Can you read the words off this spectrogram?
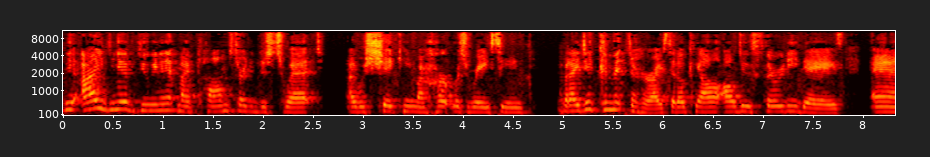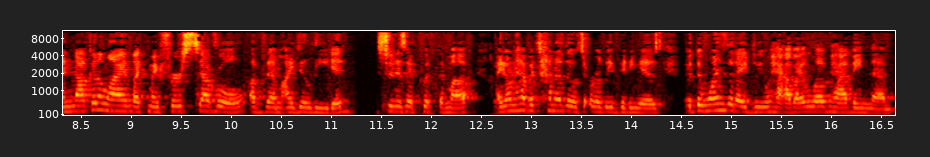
the idea of doing it, my palms started to sweat. I was shaking. My heart was racing, but I did commit to her. I said, okay, I'll, I'll do 30 days and not going to lie, like my first several of them, I deleted as soon as I put them up. I don't have a ton of those early videos, but the ones that I do have, I love having them.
